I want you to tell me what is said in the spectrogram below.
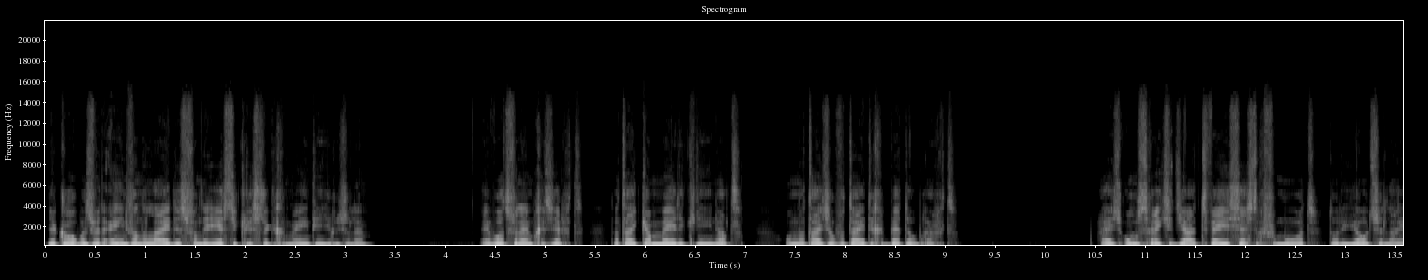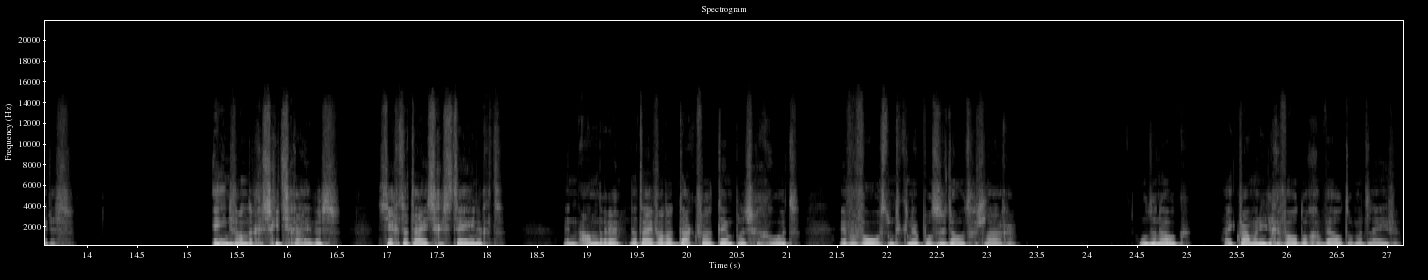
Jacobus werd een van de leiders van de eerste christelijke gemeente in Jeruzalem. Er wordt van hem gezegd dat hij kamelenknieën had, omdat hij zoveel tijd in gebed doorbracht. Hij is omstreeks het jaar 62 vermoord door de Joodse leiders. Een van de geschiedschrijvers zegt dat hij is gestenigd, een andere dat hij van het dak van de tempel is gegooid en vervolgens met knuppels is doodgeslagen. Hoe dan ook, hij kwam in ieder geval door geweld om het leven.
